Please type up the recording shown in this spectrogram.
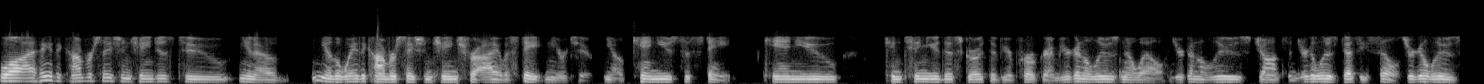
Well, I think the conversation changes to, you know, you know the way the conversation changed for Iowa State in year two. You know, can you sustain? Can you continue this growth of your program? You're going to lose Nowell. You're going to lose Johnson. You're going to lose Desi Sills. You're going to lose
